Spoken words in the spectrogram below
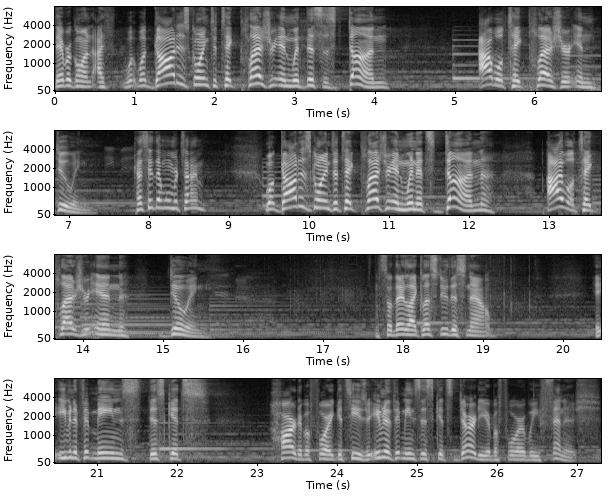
they were going, what God is going to take pleasure in when this is done, I will take pleasure in doing. Can I say that one more time? What God is going to take pleasure in when it's done, I will take pleasure in doing. And so they're like, let's do this now. Even if it means this gets harder before it gets easier, even if it means this gets dirtier before we finish.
